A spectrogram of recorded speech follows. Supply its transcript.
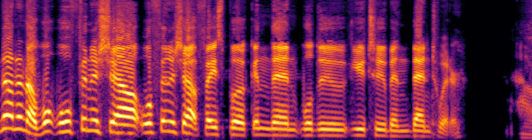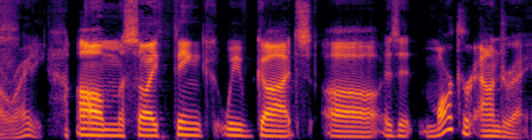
no, no, no. We'll we'll finish out. We'll finish out Facebook, and then we'll do YouTube, and then Twitter. Alrighty. Um, so I think we've got. Uh, is it Mark or Andre?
